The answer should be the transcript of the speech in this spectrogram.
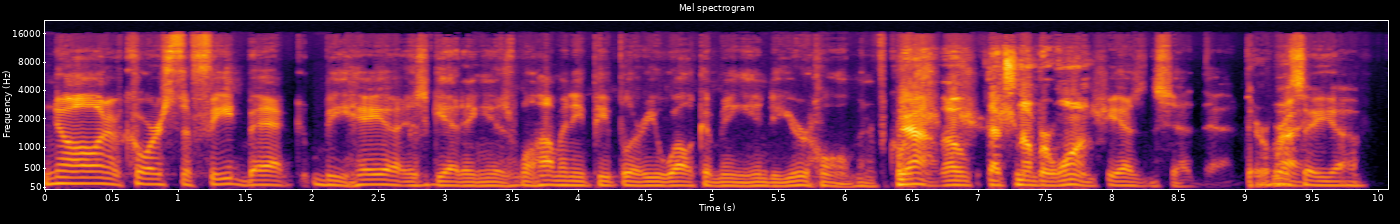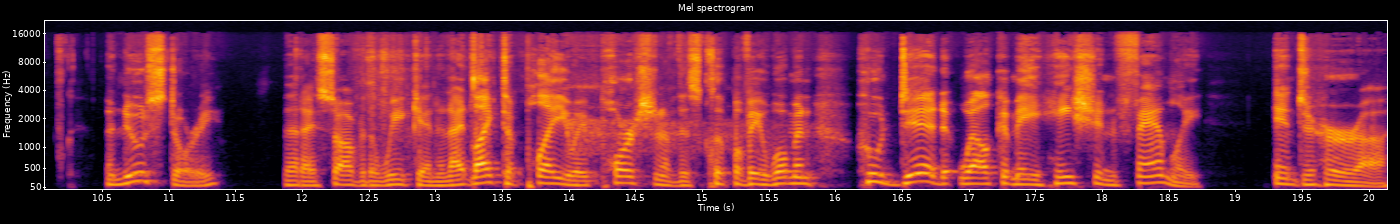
No, and of course, the feedback Mejia is getting is, well, how many people are you welcoming into your home? And of course, Yeah, though, that's number one. she hasn't said that. there was a uh, a news story that I saw over the weekend, and I'd like to play you a portion of this clip of a woman who did welcome a Haitian family into her uh,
